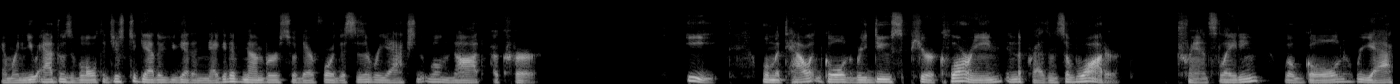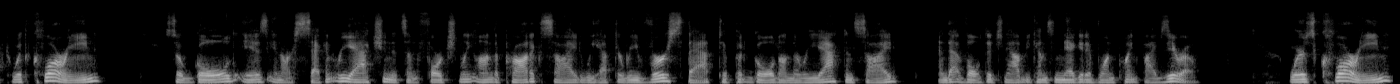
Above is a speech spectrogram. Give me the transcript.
And when you add those voltages together, you get a negative number. So therefore, this is a reaction that will not occur. E, will metallic gold reduce pure chlorine in the presence of water? Translating, will gold react with chlorine? So gold is in our second reaction. It's unfortunately on the product side. We have to reverse that to put gold on the reactant side. And that voltage now becomes negative 1.50. Whereas chlorine,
